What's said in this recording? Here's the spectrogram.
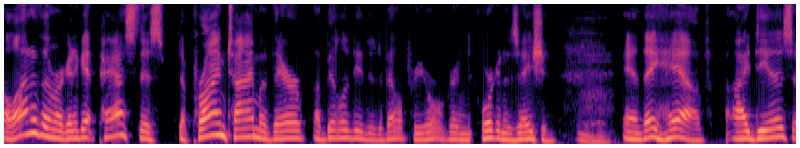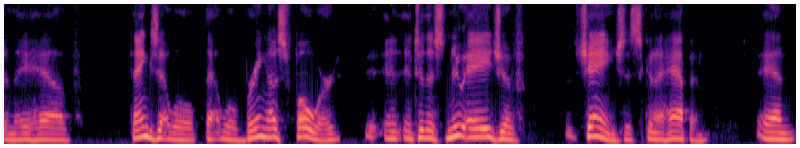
a lot of them are going to get past this the prime time of their ability to develop for your organ, organization. Mm-hmm. and they have ideas and they have things that will that will bring us forward into this new age of change that's going to happen. And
